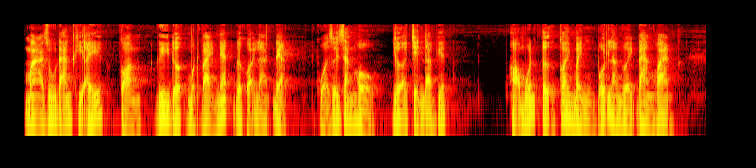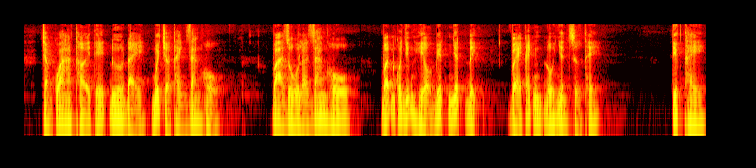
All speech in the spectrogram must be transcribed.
mà du đáng khi ấy còn ghi được một vài nét được gọi là đẹp của giới giang hồ như ở trên đã viết. Họ muốn tự coi mình vốn là người đàng hoàng, chẳng qua thời thế đưa đẩy mới trở thành giang hồ. Và dù là giang hồ, vẫn có những hiểu biết nhất định về cách đối nhân xử thế. Tiếc thay,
